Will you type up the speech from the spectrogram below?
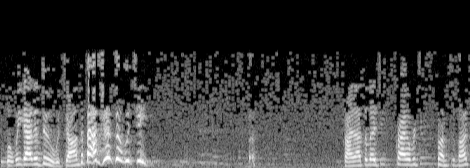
do what we got to do with John the Baptist and with Jesus. Try not to let Jesus cry over Jerusalem too much,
